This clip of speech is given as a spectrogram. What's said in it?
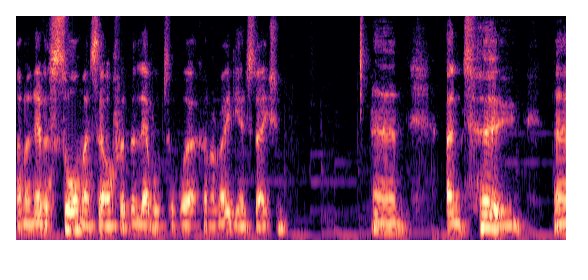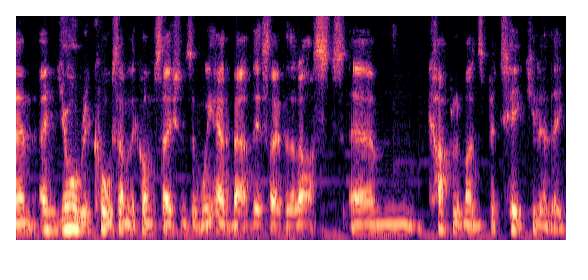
and I never saw myself at the level to work on a radio station. Um, and two, um, and you'll recall some of the conversations that we had about this over the last um, couple of months, particularly,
